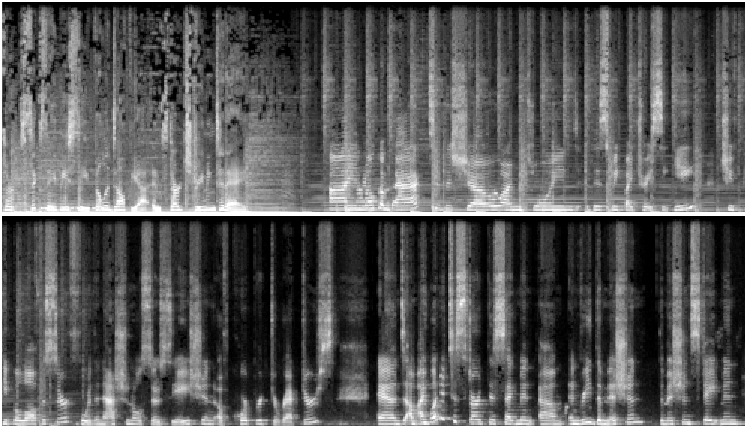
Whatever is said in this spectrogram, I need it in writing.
Search 6ABC Philadelphia and start streaming today. Hi, and welcome back to the show. I'm joined this week by Tracy Gee, Chief People Officer for the National Association of Corporate Directors. And um, I wanted to start this segment um, and read the mission. The mission statement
